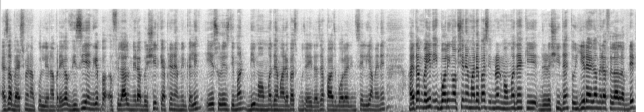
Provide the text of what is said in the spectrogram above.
as a batsman आपको लेना पड़ेगा। विजी है इनके फ़िलहाल मेरा बशीर कैप्टन है अमीर कलीम ए सुरेश दिमान डी मोहम्मद है हमारे पास, मुजाहिद रजा, पाँच बॉलर इनसे लिया मैंने। हैतम बहिर, एक बॉलिंग ऑप्शन है हमारे पास, इमरान मोहम्मद है कि रशीद है तो ये रहेगा मेरा फ़िलहाल अपडेट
